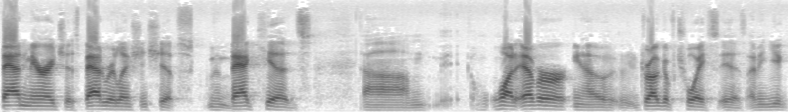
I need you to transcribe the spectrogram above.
bad marriages, bad relationships, bad kids, um, whatever you know drug of choice is. I mean, you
